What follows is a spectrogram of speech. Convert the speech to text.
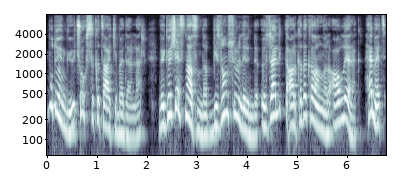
bu döngüyü çok sıkı takip ederler ve göç esnasında bizon sürülerinde özellikle arkada kalanları avlayarak hem et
